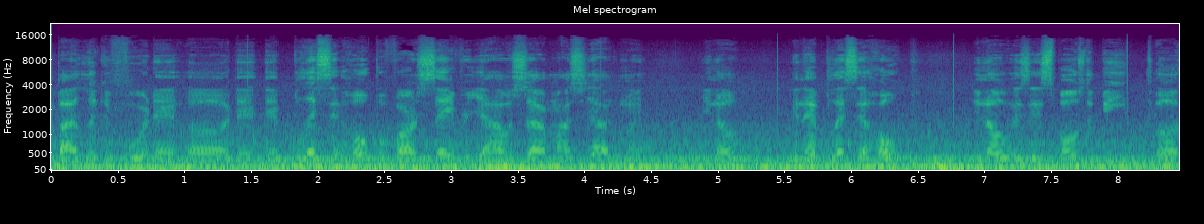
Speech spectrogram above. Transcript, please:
By looking for that uh, that that blessed hope of our Savior, Yahweh Shai Mashiach, man. You know, and that blessed hope, you know, is, is supposed to be uh,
